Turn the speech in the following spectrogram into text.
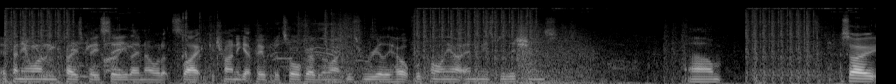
If anyone plays PC, they know what it's like. Trying to get people to talk over the mic is really helpful, calling out enemies' positions. Um, so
